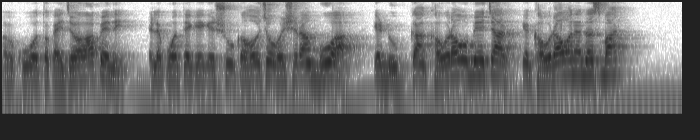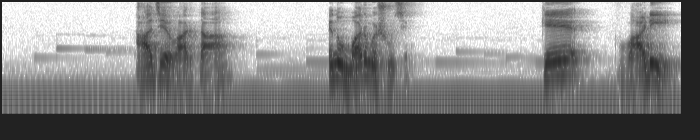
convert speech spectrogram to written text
હવે કૂવો તો કાંઈ જવાબ આપે નહીં. એટલે પોતે કહે કે, શું કહો છો વશરામ ભુવા કે ડૂબકા ખવડાવો બે ચાર, કે ખવડાવો ને દસ બાર? આ જે વાર્તા, એનો મર્મ શું છે? કે વાડી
